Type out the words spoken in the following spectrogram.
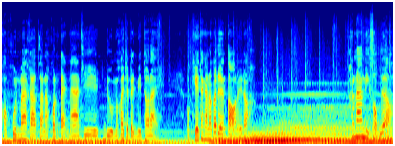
ขอบคุณมากครับสำหรับคนแปลกหน้าที่ดูไม่ค่อยจะเป็นมิตรเท่าไหร่ โอเค ถ้างั้นเราก็เดินต่อเลยเนาะ ข้างหน้ามีศพด้วยเหรอ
